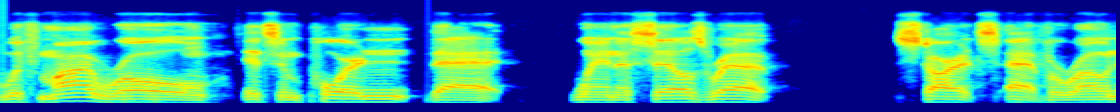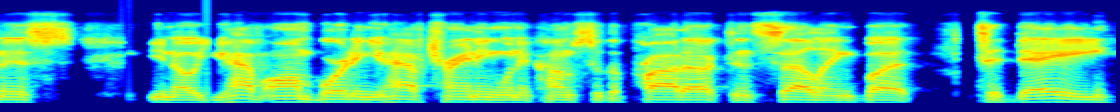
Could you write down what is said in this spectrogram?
with my role, it's important that when a sales rep starts at Varonis. You know, you have onboarding, you have training when it comes to the product and selling, but today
